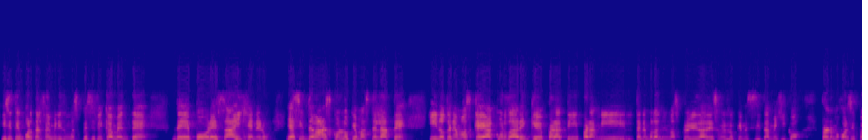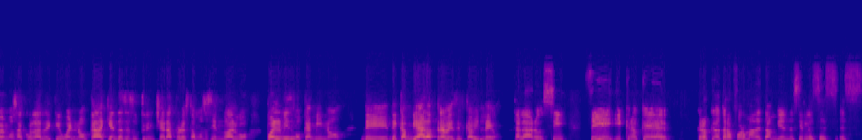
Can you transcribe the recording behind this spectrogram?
Y si te importa el feminismo, específicamente de pobreza y género. Y así te vas con lo que más te late y no tenemos que acordar en que para ti, para mí, tenemos las mismas prioridades sobre lo que necesita México, pero a lo mejor sí podemos acordar de que, bueno, cada quien desde su trinchera, pero estamos haciendo algo por el mismo camino de, de cambiar a través del cabildeo. Claro, sí, sí, y creo que, creo que otra forma de también decirles es, es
